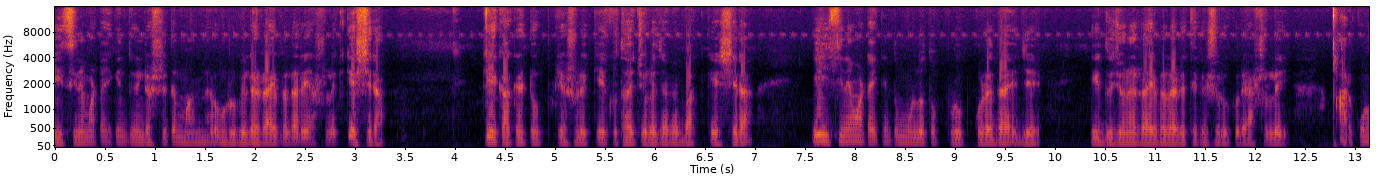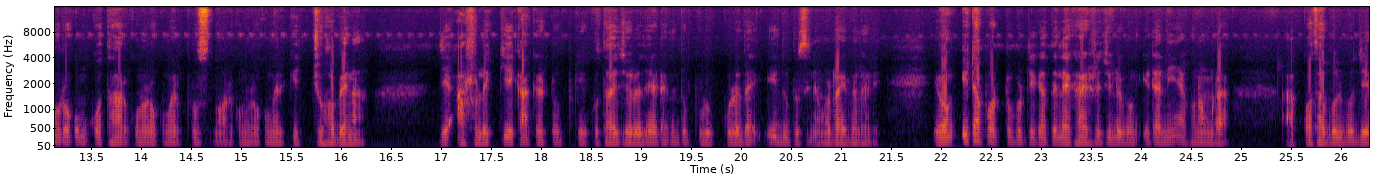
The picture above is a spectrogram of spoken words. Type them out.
এই সিনেমাটাই কিন্তু ইন্ডাস্ট্রিতে মান্না এবং রুবেলের রাইভেলারি আসলে কে সেরা? কে কাকে টপকে আসলে কে কোথায় চলে যাবে বা কে সেরা? এই সিনেমাটাই কিন্তু মূলত প্রুভ করে দেয় যে এই দুজনের রাইভেলারি থেকে শুরু করে আসলেই আর কোনো রকম কথা, আর কোনো রকমের প্রশ্ন, আর কোনো রকমের কিচ্ছু হবে না। যে আসলে কে কাকে টপকে কোথায় চলে যায়, এটা কিন্তু প্রুভ করে দেয় এই দুটো সিনেমা রাইভেলারি এবং এটা পত্রপত্রিকাতে লেখা এসেছিল এবং এটা নিয়ে এখন আমরা কথা বলব যে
